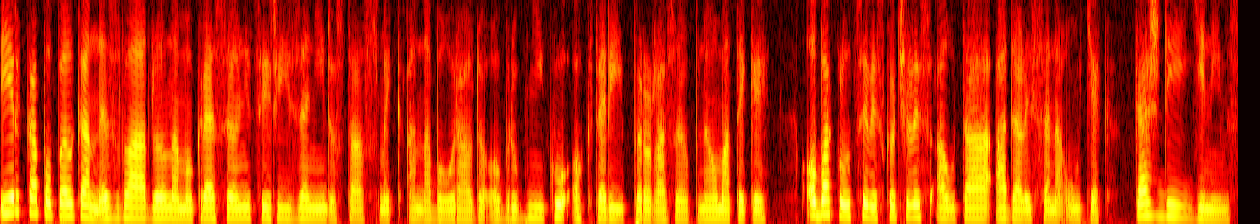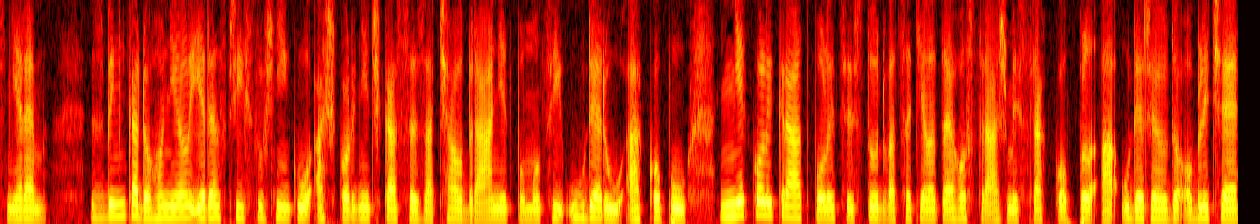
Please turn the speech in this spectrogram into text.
Jirka Popelka nezvládl na mokré silnici řízení, dostal smyk a naboural do obrubníku, o který prorazil pneumatiky. Oba kluci vyskočili z auta a dali se na útěk, každý jiným směrem. Zbinka dohonil jeden z příslušníků a Škornička se začal bránit pomocí úderů a kopů. Několikrát policistu 20-letého strážmistra kopl a udeřil do obličeje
